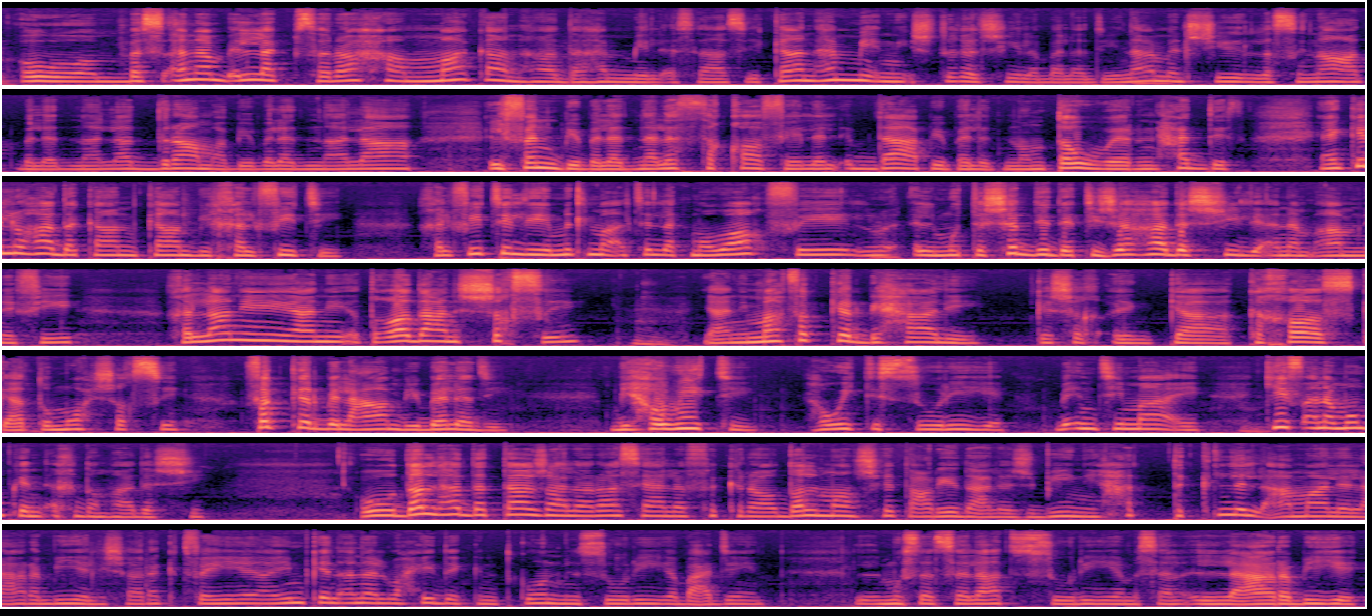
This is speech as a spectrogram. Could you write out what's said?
بس أنا بقول لك بصراحة ما كان هذا همي الأساسي. كان همي إني أشتغل شيء لبلدي نعمل شيء لصناعة بلدنا للدراما ببلدنا للفن ببلدنا للثقافه للابداع ببلدنا نطور نحدث. يعني كله هذا كان كان بخلفيتي. خلفيتي اللي مثل ما قلت لك مواقفي المتشددة تجاه هذا الشيء اللي أنا مآمنة فيه. خلاني يعني أتغاضى عن الشخصي. يعني ما فكر بحالي كشخ... ك... كخاص كطموح شخصي. فكر بالعام ببلدي بهويتي هويتي السورية بانتمائي. كيف أنا ممكن أخدم هذا الشيء وضل هذا التاج على راسي على فكرة. ضل مانشيت عريض على جبيني. حتى كل الأعمال العربية اللي شاركت فيها يمكن أنا الوحيدة كنت تكون من سوريا بعدين. المسلسلات السورية مثلا العربية.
